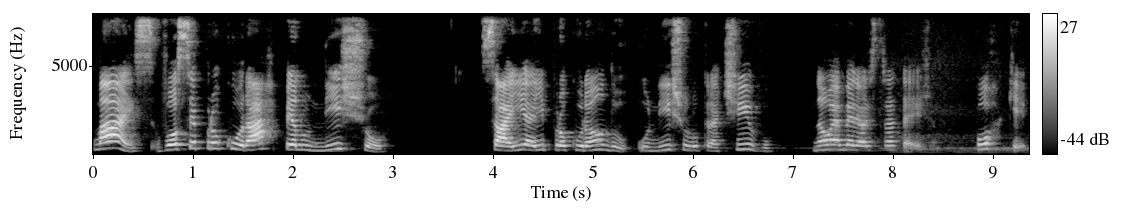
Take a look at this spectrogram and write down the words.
Mas você procurar pelo nicho, sair aí procurando o nicho lucrativo, não é a melhor estratégia. Por quê?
